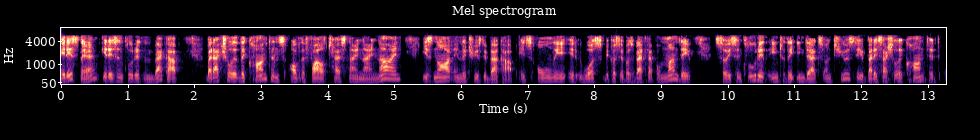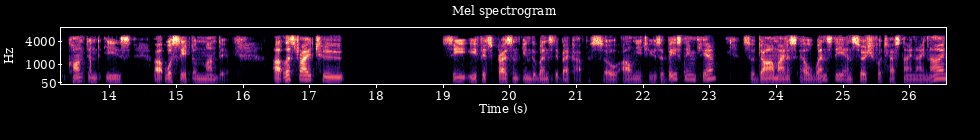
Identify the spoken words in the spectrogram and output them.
It is there, it is included in the backup, but actually the contents of the file test999 is not in the Tuesday backup. It's only, it was, because it was backed up on Monday, so it's included into the index on Tuesday, but it's actually content, content is, uh, was saved on Monday. Uh, let's try to see if it's present in the Wednesday backup. So I'll need to use a base name here. So dar minus L Wednesday and search for test999.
